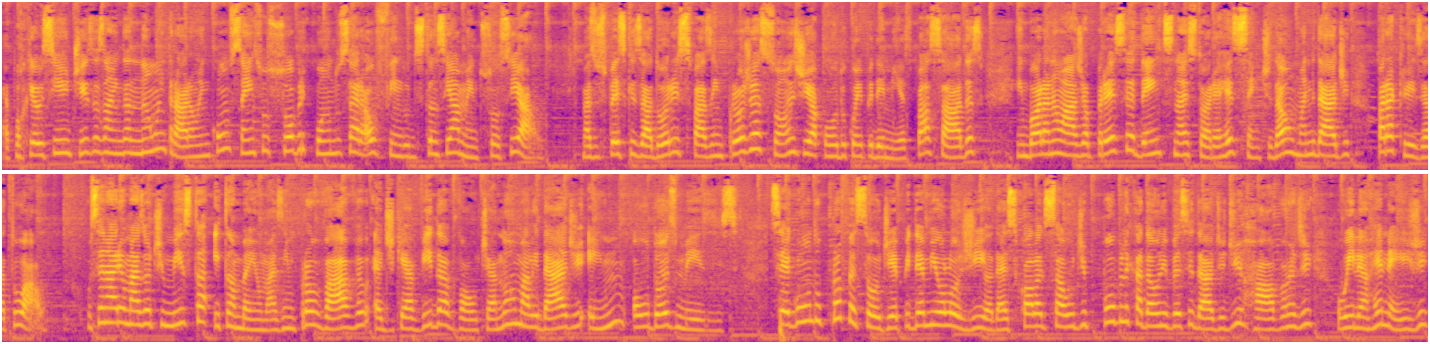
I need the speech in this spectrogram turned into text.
é porque os cientistas ainda não entraram em consenso sobre quando será o fim do distanciamento social mas os pesquisadores fazem projeções de acordo com epidemias passadas, embora não haja precedentes na história recente da humanidade para a crise atual. O cenário mais otimista e também o mais improvável é de que a vida volte à normalidade em um ou dois meses. Segundo o professor de epidemiologia da Escola de Saúde Pública da Universidade de Harvard, William Reneige,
